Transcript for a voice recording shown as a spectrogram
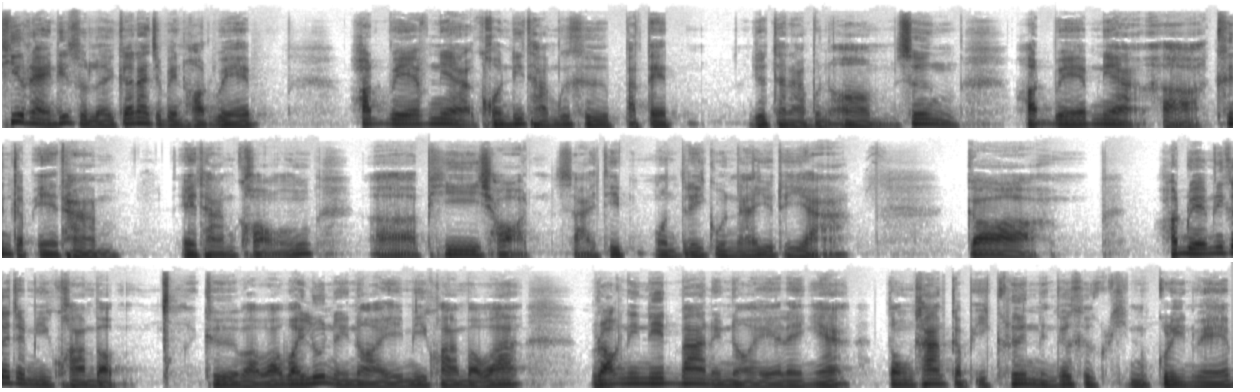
ที่แรงที่สุดเลยก็น่าจะเป็น Hot Wave Hot Wave เนี่ยคนที่ทำก็คือป๋าเต็ดยุทธนาบุญอ้อม ซึ่ง Hot Wave เนี่ยขึ้นกับ A-Time A-Time ของอพี่ฉอดสายทิพย์มนตรีกุลนายุทธยา ก็ Hot Wave นี่ก็จะมีความแบบคือแบบว่าวัยรุ่นหน่อยๆ มีความแบบว่า ร็อกนิดๆบ้างหน่อยๆอะไรเงี้ยตรงข้ามกับอีกคลื่นหนึ่งก็คือGreen Wave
